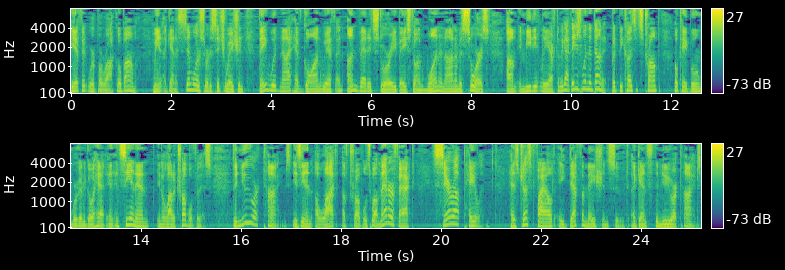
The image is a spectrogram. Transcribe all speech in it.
if it were Barack Obama. I mean, again, a similar sort of situation. They would not have gone with an unvetted story based on one anonymous source um, immediately after they got. They just wouldn't have done it. But because it's Trump, okay, boom, we're going to go ahead. And, and CNN in a lot of trouble for this. The New York Times is in a lot of trouble as well. Matter of fact, Sarah Palin has just filed a defamation suit against the New York Times.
